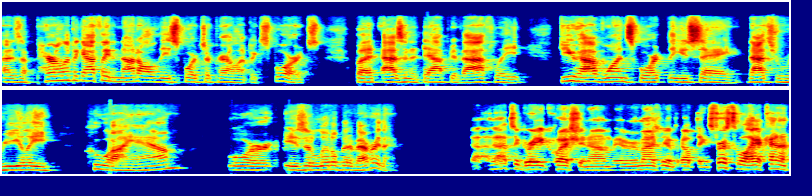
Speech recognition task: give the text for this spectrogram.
as a Paralympic athlete and not all these sports are Paralympic sports, but as an adaptive athlete, do you have one sport that you say that's really who I am? Or is it a little bit of everything? That's a great question. Um, it reminds me of a couple things. First of all, I kind of,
